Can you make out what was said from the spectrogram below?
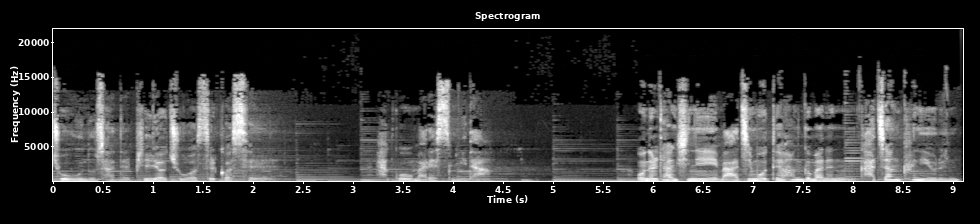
좋은 우산을 빌려주었을 것을 하고 말했습니다. 오늘 당신이 마지못해 헌금하는 가장 큰 이유는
